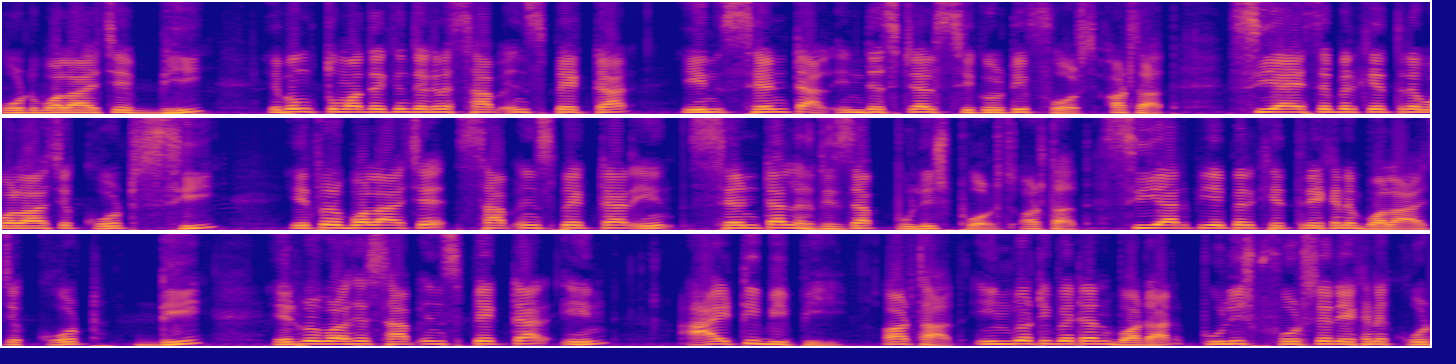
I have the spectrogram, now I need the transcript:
কোড বলা আছে বি এবং তোমাদের কিন্তু এখানে sub inspector in central industrial security force, অর্থাৎ সিআইএসএফের ক্ষেত্রে বলা আছে কোড সি এরপর বলা আছে sub inspector in central reserve police force, অর্থাৎ সিআরপিএফ এর ক্ষেত্রে এখানে বলা আছে কোর্ট ডি এরপর বলা আছে সাব ইন্সপেক্টর ইন আইটিবিপি, অর্থাৎ ইন্ডো টিবেটান বর্ডার পুলিশ ফোর্সের এখানে কোড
